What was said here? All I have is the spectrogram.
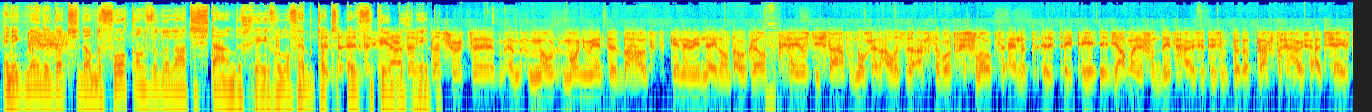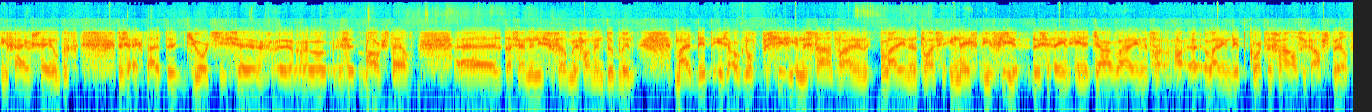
en ik meende dat ze dan de voorkant wilden laten staan, de gevel. Of heb ik dat uh, verkeerd ja, begrepen? Dat, dat soort uh, mo monumenten behoud kennen we in Nederland ook wel. Het geveltje staat er nog en alles erachter wordt gesloopt. En het, het, het, het jammere van dit huis, het is een prachtig huis uit 1775. Dus echt uit de Georgische uh, bouwstijl. daar zijn er niet zoveel meer van in Dublin. Maar dit is ook nog precies in de staat waarin, waarin het was in 1904. Dus in, in het jaar waarin, het, waarin dit korte verhaal zich afspeelt.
